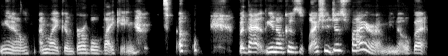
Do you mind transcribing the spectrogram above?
you know, I'm like a verbal Viking. so, but that, you know, because I should just fire him, you know, but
